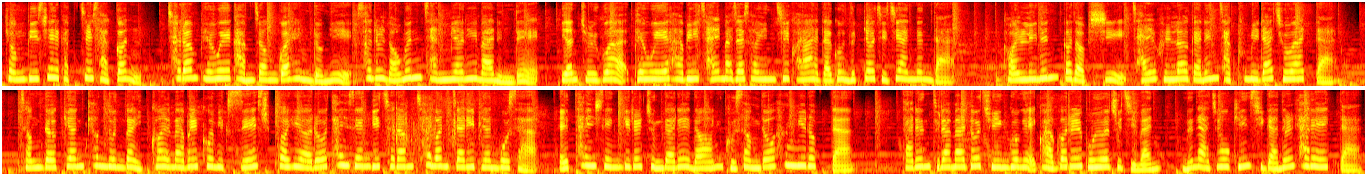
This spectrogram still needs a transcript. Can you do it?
경비실 갑질 사건처럼 배우의 감정과 행동이 선을 넘은 장면이 많은데 연출과 배우의 합이 잘 맞아서인지 과하다고 느껴지지 않는다. 걸리는 것 없이 잘 흘러가는 작품이라 좋았다. 정덕현 평론가 이퀄 마블 코믹스의 슈퍼히어로 탄생기처럼 천원짜리 변호사의 탄생기를 중간에 넣은 구성도 흥미롭다. 다른 드라마도 주인공의 과거를 보여주지만 는 아주 긴 시간을 할애했다.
